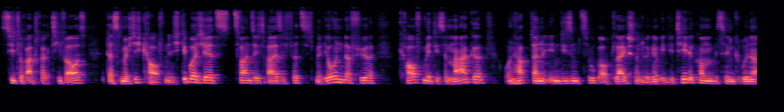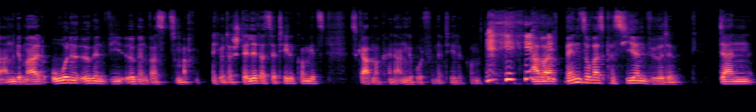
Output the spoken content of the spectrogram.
sieht doch attraktiv aus, das möchte ich kaufen. Ich gebe euch jetzt 20, 30, 40 Millionen dafür, kaufen wir diese Marke und habe dann in diesem Zug auch gleich schon irgendwie die Telekom ein bisschen grüner angemalt, ohne irgendwie irgendwas zu machen. Ich unterstelle das der Telekom jetzt, es gab noch kein Angebot von der Telekom. Aber wenn sowas passieren würde, dann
